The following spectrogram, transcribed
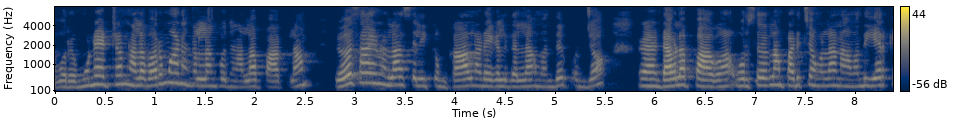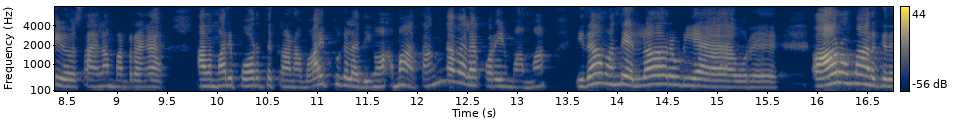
ஒரு முன்னேற்றம் நல்ல வருமானங்கள்லாம் கொஞ்சம் நல்லா பார்க்கலாம். விவசாயம் நல்லா செழிக்கும். கால்நடைகள் இதெல்லாம் வந்து கொஞ்சம் டெவலப் ஆகும். ஒரு சிலர்லாம் படித்தவங்கலாம் நான் வந்து இயற்கை விவசாயம்லாம் பண்றாங்க. அந்த மாதிரி போறதுக்கான வாய்ப்புகள் அதிகம். அம்மா தங்க விலை குறையுமாம்மா? இதான் வந்து எல்லாருடைய ஒரு ஆர்வமா இருக்குது.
